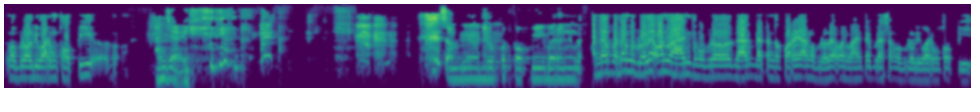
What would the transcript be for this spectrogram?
ngobrol di warung kopi Anjay. Sambil nyeruput kopi bareng. padahal padahal ngobrolnya online ngobrol nggak datang ke Korea ngobrolnya online tapi berasa ngobrol di warung kopi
